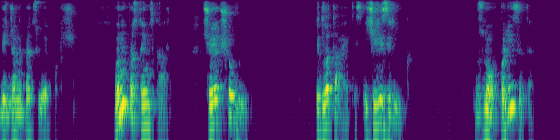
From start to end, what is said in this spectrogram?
він же не працює поки що. Вони просто їм скажуть, що якщо ви підлатаєтесь і через рік знов полізете,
